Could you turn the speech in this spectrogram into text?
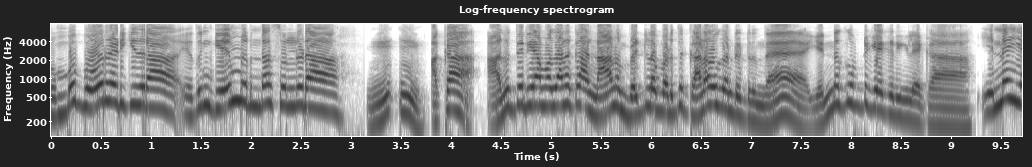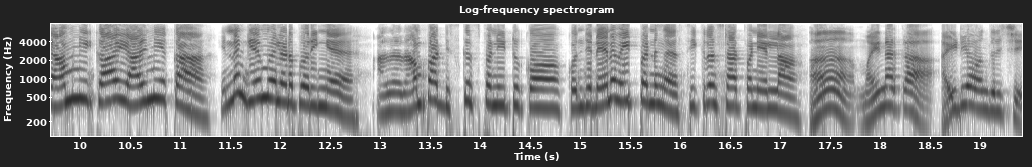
ரொம்ப போர் அடிக்குதுடா. எதுவும் கேம் இருந்தா சொல்லுடா. அக்கா அது தெரியாம தானக்கா நானும் பெட்ல படுத்து கனவு கண்டுட்டு இருந்தேன். என்ன கூப்பிட்டு கேக்குறீங்களேக்கா என்ன யாமினிக்கா யாழ்னியக்கா என்ன கேம் விளையாட போறீங்க? அததான்ப்பா டிஸ்கஸ் பண்ணிட்டு இருக்கோம். கொஞ்ச நேரம் வெயிட் பண்ணுங்க. சீக்கிரம் ஸ்டார்ட் பண்ணிடலாம். மைனாக்கா ஐடியா வந்துருச்சு.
